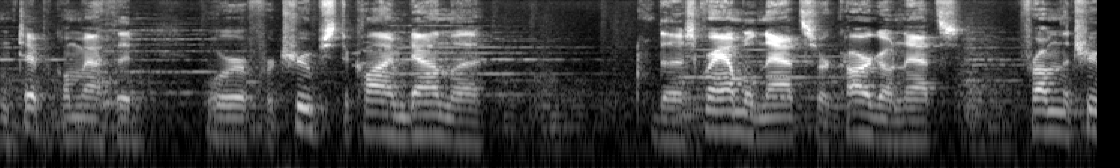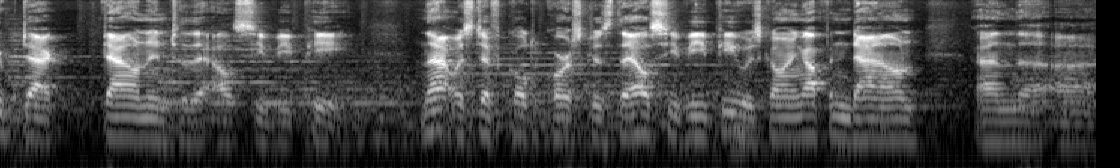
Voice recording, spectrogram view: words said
and typical method were for troops to climb down the the scramble nets or cargo nets from the troop deck down into the LCVP. And that was difficult, of course, because the LCVP was going up and down, and the uh,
